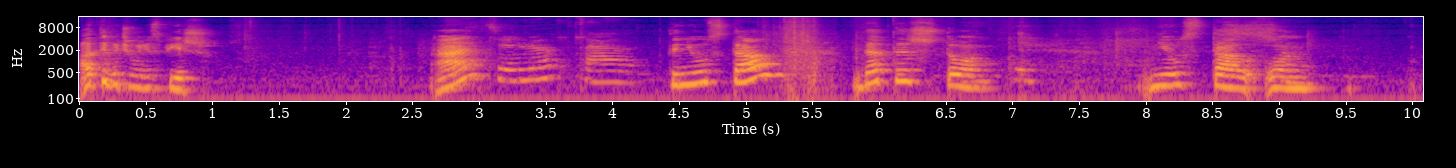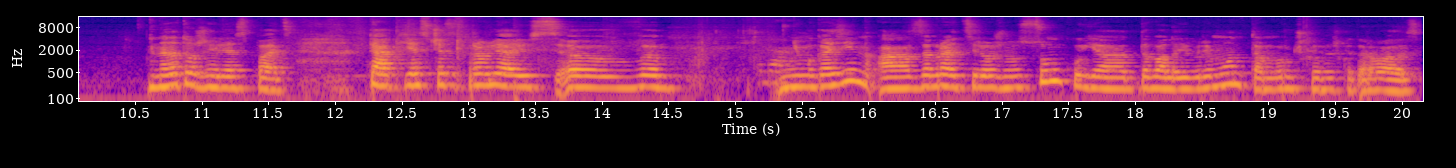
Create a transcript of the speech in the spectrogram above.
А ты почему не спишь? А? Ты не устал? Да ты что? Не устал он. Надо тоже Илья спать. Так, я сейчас отправляюсь э, в не магазин, а забрать Сережину сумку. Я отдавала ее в ремонт, там ручка немножко оторвалась.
